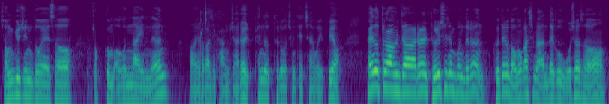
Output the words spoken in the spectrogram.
정규 진도에서 조금 어긋나 있는 어, 여러 가지 강좌를 펜노트로 지금 대체하고 있고요. 펜노트 강좌를 들으시는 분들은 그대로 넘어가시면 안 되고 오셔서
